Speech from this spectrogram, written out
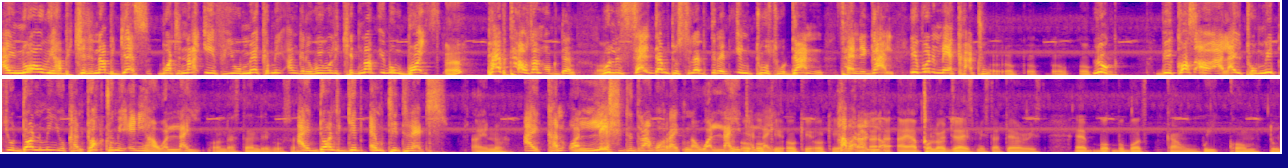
I know we have kidnapped guests, but now if you make me angry, we will kidnap even boys. Huh? 5,000 of them. Oh. We'll sell them to slave trade into Sudan, Senegal, even Mecca too. Okay, okay. Look, because I ally to meet you don't mean you can talk to me anyhow, wallahi. Understandable, sir. I don't give empty threats. I know. I can unleash the dragon right now, wallahi O- tallahi. okay, okay, okay. How about I, I, I apologize, Mr. Terrorist. Uh, but, but but can we come to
